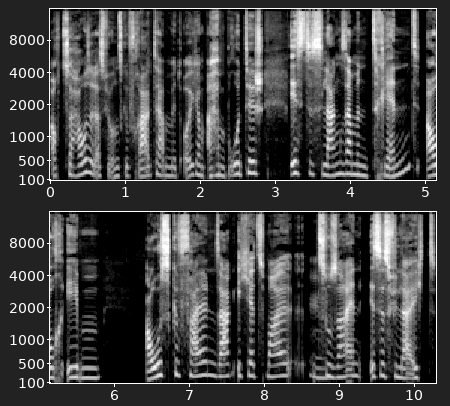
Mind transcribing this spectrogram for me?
auch zu Hause, dass wir uns gefragt haben mit euch am Abendbrottisch, ist es langsam ein Trend, auch eben ausgefallen, sag ich jetzt mal, zu sein? Ist es vielleicht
